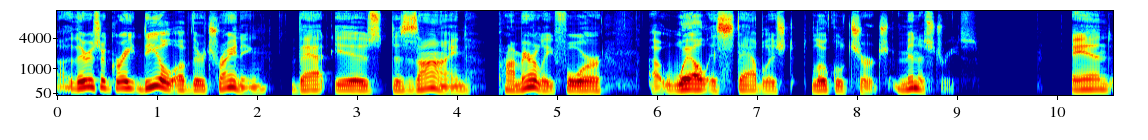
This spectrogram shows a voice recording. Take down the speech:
uh, there's a great deal of their training that is designed primarily for uh, well established local church ministries. And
